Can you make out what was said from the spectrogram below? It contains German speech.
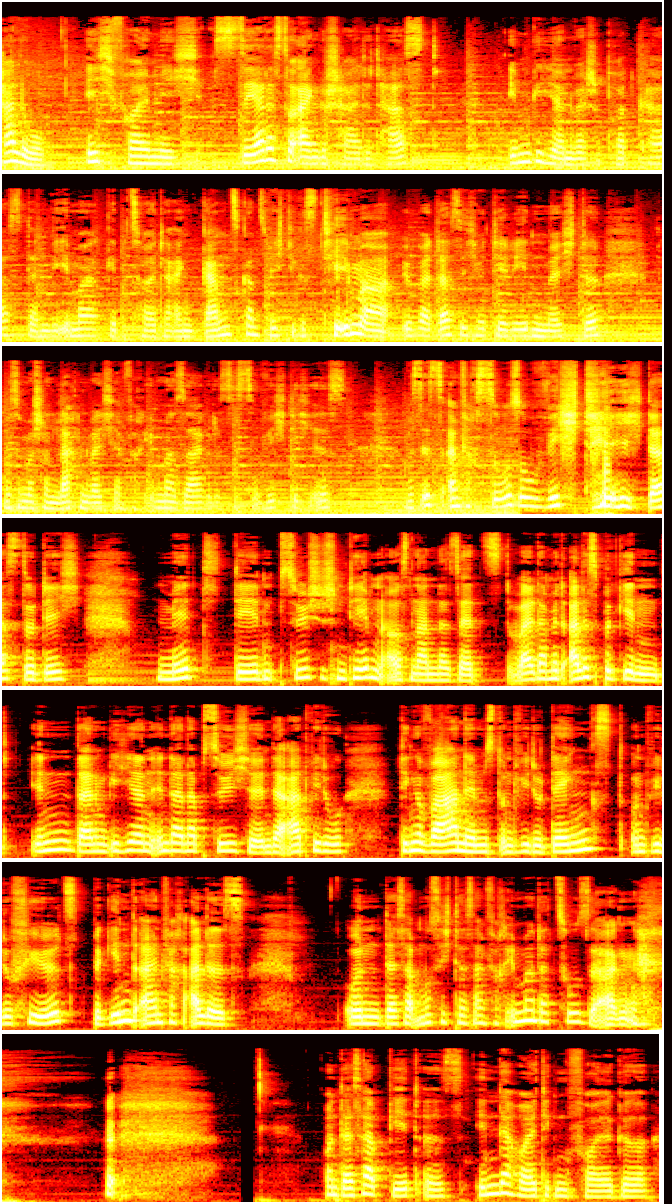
Hallo, ich freue mich sehr, dass du eingeschaltet hast im Gehirnwäsche-Podcast, denn wie immer gibt es heute ein ganz, ganz wichtiges Thema, über das ich mit dir reden möchte. Ich muss immer schon lachen, weil ich einfach immer sage, dass es so wichtig ist. Aber es ist einfach so, so wichtig, dass du dich mit den psychischen Themen auseinandersetzt, weil damit alles beginnt. In deinem Gehirn, in deiner Psyche, in der Art, wie du Dinge wahrnimmst und wie du denkst und wie du fühlst, beginnt einfach alles. Und deshalb muss ich das einfach immer dazu sagen. Und deshalb geht es in der heutigen Folge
